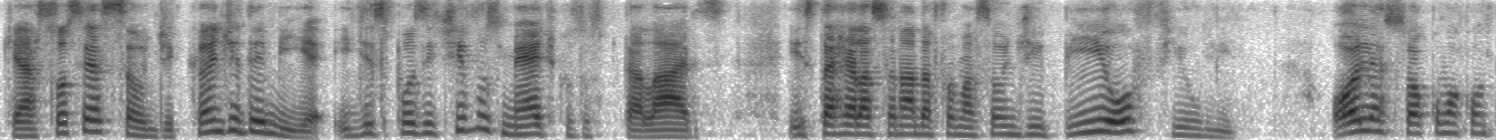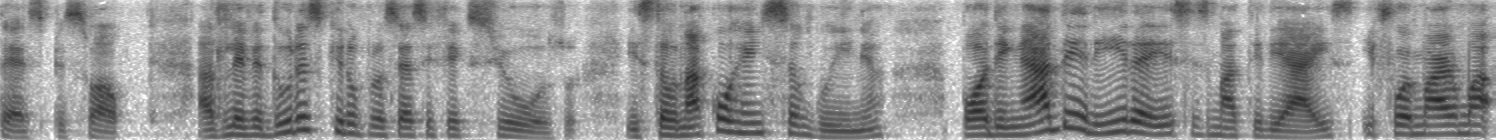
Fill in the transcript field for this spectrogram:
que a associação de candidemia e dispositivos médicos hospitalares está relacionada à formação de biofilme. Olha só como acontece, pessoal. As leveduras que no processo infeccioso estão na corrente sanguínea podem aderir a esses materiais e formar uma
